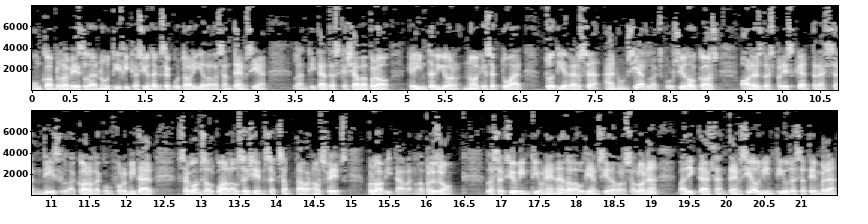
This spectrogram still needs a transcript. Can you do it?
un cop rebés la notificació d'executòria de la sentència. L'entitat es queixava, però, que Interior no hagués actuat, tot i haver-se anunciat l'expulsió del cos hores després que transcendís l'acord de conformitat, segons el qual els agents acceptaven els fets, però evitaven la presó. La secció 21ena de l'Audiència de Barcelona va dictar sentència el 21 de setembre setembre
